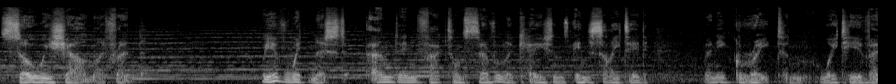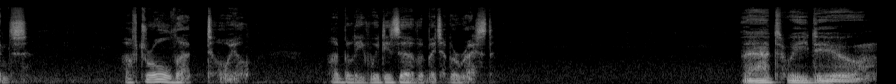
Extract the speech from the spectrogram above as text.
So we shall, my friend. We have witnessed, and in fact on several occasions incited, many great and weighty events. After all that toil, I believe we deserve a bit of a rest. That we do.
